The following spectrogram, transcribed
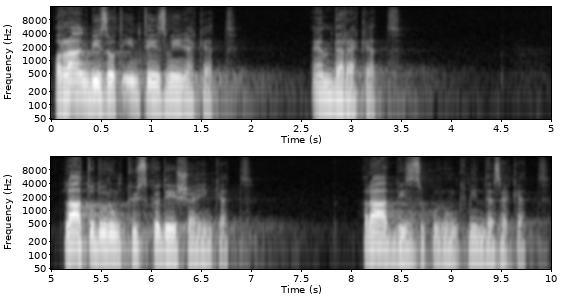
a ránk bízott intézményeket, embereket. Látod, Urunk, küzdködéseinket. Rád bízzuk, Urunk, mindezeket.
